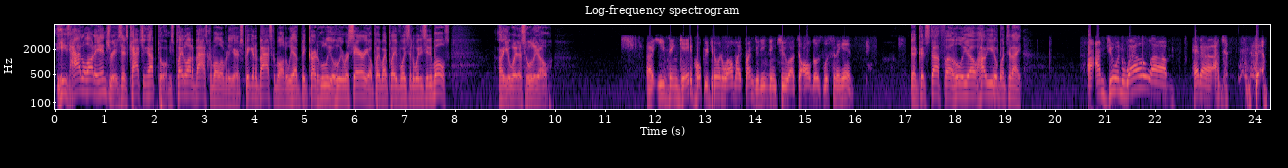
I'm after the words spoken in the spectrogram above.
he's had a lot of injuries. It's catching up to him. He's played a lot of basketball over the years. Speaking of basketball, do we have big card Julio, Julio Rosario, play-by-play voice of the Windy City Bulls? Are you with us, Julio? Uh, evening, Gabe. Hope you're doing well, my friend. Good evening to uh, to all those listening in. Yeah, good stuff, uh, Julio. How are you doing tonight? I'm doing well. Um, had a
